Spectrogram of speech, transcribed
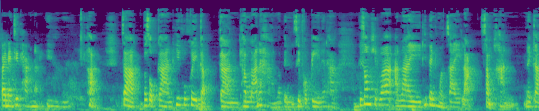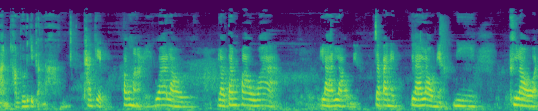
ไปในทิศทางไหนค่ะ จากประสบการณ์ที่คุยกับการทำร้านอาหารมาเป็นสิบกว่าปีนะคะพี่ส้มคิดว่าอะไรที่เป็นหัวใจหลักสำคัญในการทำธุรกิจการอาหาร target เป้าหมายว่าเราเราตั้งเป้าว่าร้านเราเนี่ย จะไปในร้านเราเนี่ยมีคือเราอะ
